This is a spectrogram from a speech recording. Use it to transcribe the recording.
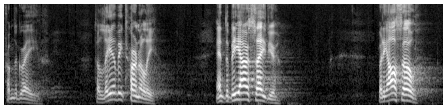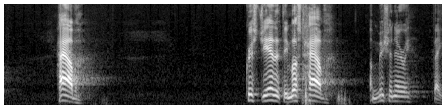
from the grave to live eternally and to be our Savior. But He also have Christianity must have a missionary faith.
